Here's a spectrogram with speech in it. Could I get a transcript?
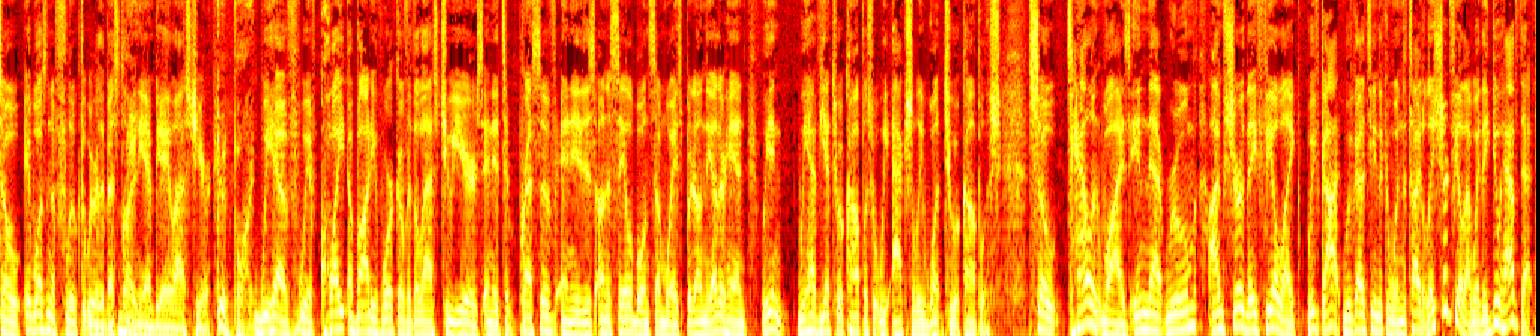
So it wasn't a fluke that we were the best team in the NBA last year. Good point. We have we have quite a body of work over the last two years, and it's impressive and it is unassailable in some ways. But on the other hand, we didn't we have yet to accomplish what we actually want to accomplish. So talent wise, in that room, I'm sure they feel like we've got we've got a team that can win the title. They should feel that way. They do have that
